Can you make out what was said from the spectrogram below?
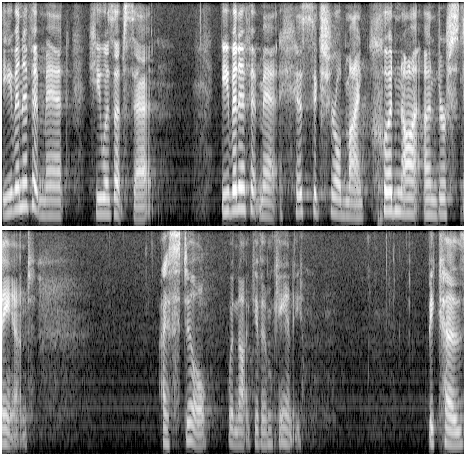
even if it meant he was upset, even if it meant his six year old mind could not understand, I still would not give him candy. Because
